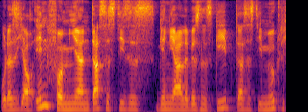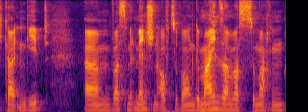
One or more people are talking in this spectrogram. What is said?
oder sich auch informieren, dass es dieses geniale Business gibt, dass es die Möglichkeiten gibt, ähm, was mit Menschen aufzubauen, gemeinsam was zu machen.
